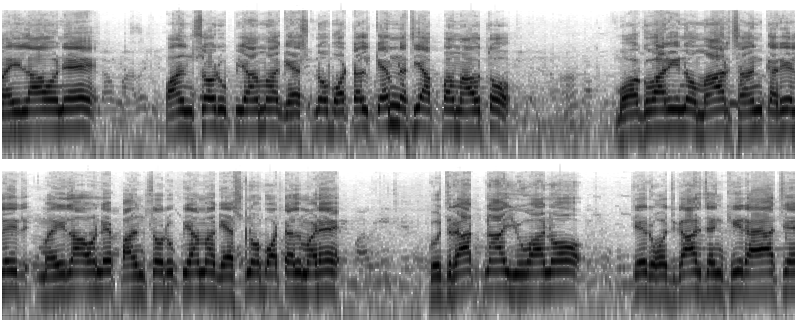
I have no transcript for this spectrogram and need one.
મહિલાઓને પાંચસો રૂપિયામાં ગેસનો બોટલ કેમ નથી આપવામાં આવતો? મોંઘવારીનો માર સહન કરેલી મહિલાઓને પાંચસો રૂપિયામાં ગેસનો બોટલ મળે? ગુજરાતના યુવાનો જે રોજગાર ઝંખી રહ્યા છે,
